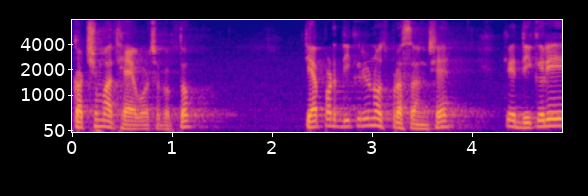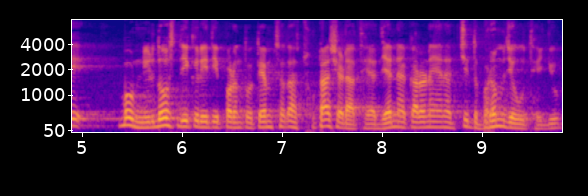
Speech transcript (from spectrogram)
કચ્છમાંથી આવ્યો છે ભક્તો. ત્યાં પણ દીકરીનો જ પ્રસંગ છે કે દીકરી બહુ નિર્દોષ દીકરી હતી, પરંતુ તેમ છતાં છૂટાછેડા થયા, જેના કારણે એને ચિત્તભ્રમ જેવું થઈ ગયું.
